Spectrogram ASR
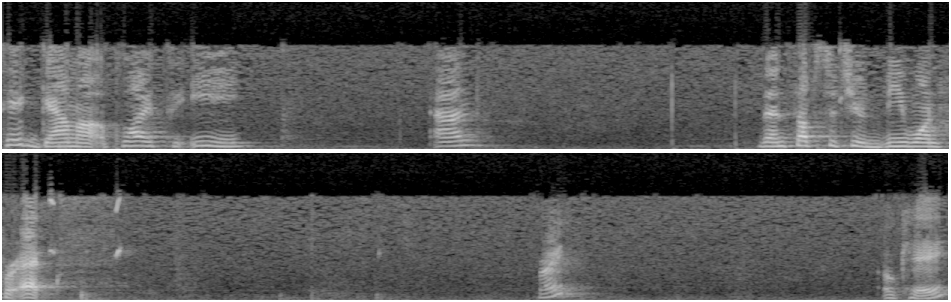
take gamma applied to E and then substitute V1 for X. Right? Okay.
